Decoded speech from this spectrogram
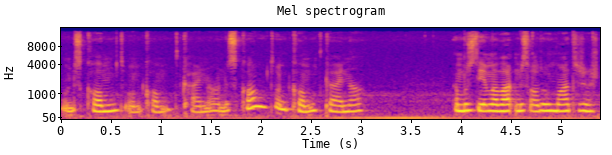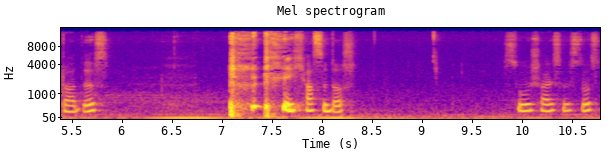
und es kommt und kommt keiner und es kommt und kommt keiner. Dann musst ihr immer warten, bis automatischer Start ist. ich hasse das. So scheiße ist das.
